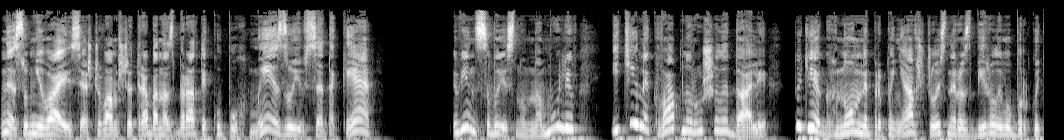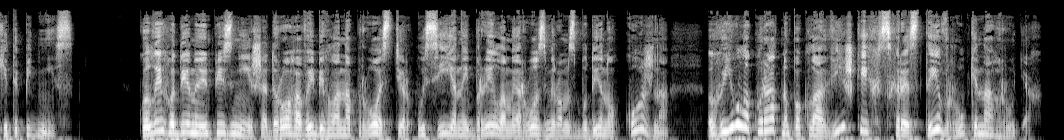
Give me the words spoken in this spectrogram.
Не сумніваюся, що вам ще треба назбирати купу хмизу і все таке. Він свиснув на мулів, і ті неквапно рушили далі, тоді як гном не припиняв щось нерозбірливо буркотіти під ніс. Коли годиною пізніше дорога вибігла на простір, усіяний брилами розміром з будинок кожна, Гюл акуратно поклав вішки й схрестив руки на грудях.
